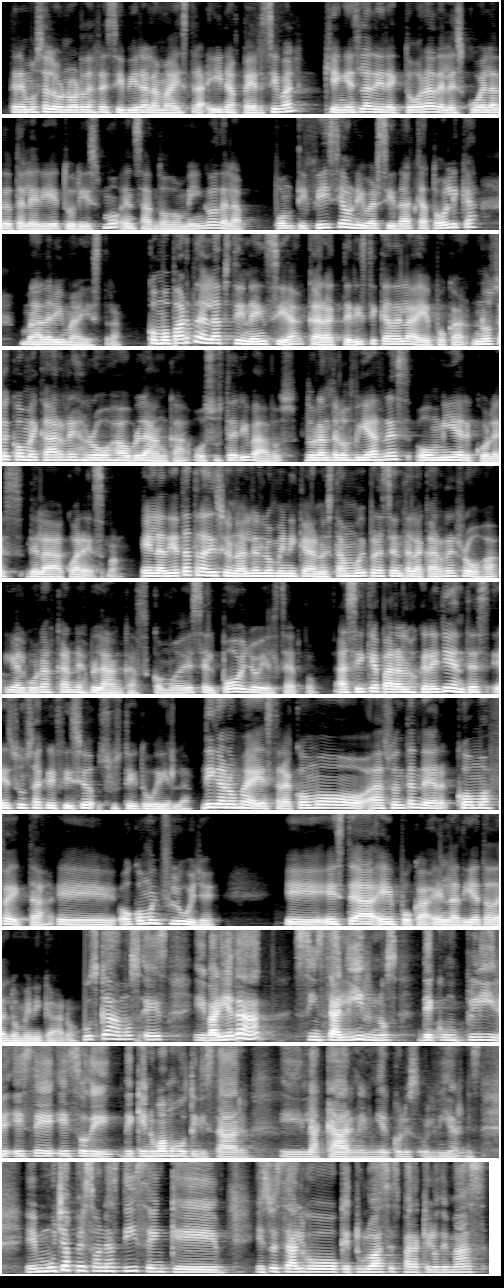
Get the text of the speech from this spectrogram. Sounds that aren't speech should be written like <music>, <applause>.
tenemos el honor de recibir a la maestra Ina Percival, quien es la directora de la Escuela de Hotelería y Turismo en Santo Domingo de la Pontificia Universidad Católica, Madre y Maestra. Como parte de la abstinencia característica de la época, no se come carne roja o blanca o sus derivados durante los viernes o miércoles de la cuaresma. En la dieta tradicional del dominicano está muy presente la carne roja y algunas carnes blancas, como es el pollo y el cerdo. Así que para los creyentes es un sacrificio sustituirla. Díganos, maestra, cómo, a su entender, cómo afecta eh, o cómo influye eh, esta época en la dieta del dominicano? Buscamos es eh, variedad sin salirnos de cumplir ese, eso de, que no vamos a utilizar eh, la carne el miércoles o el viernes. muchas personas dicen que eso es algo que tú lo haces para que los demás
